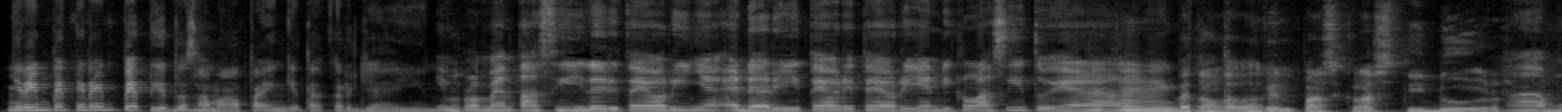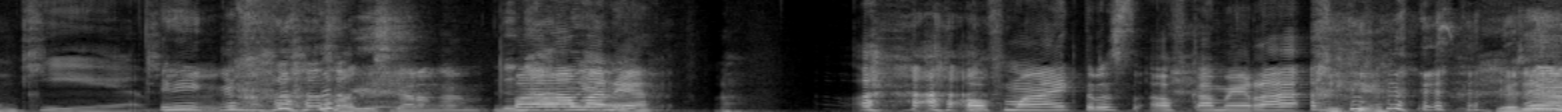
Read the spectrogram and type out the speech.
nyerimpit nyerimpit gitu sama apa yang kita kerjain implementasi dari teorinya eh dari teori-teori yang di kelas itu ya. Hmm, Atau enggak mungkin pas kelas tidur. Ah, mungkin. ini Lagi sekarang kan pengalaman Jangan ya off mic terus off kamera Iya. biasanya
